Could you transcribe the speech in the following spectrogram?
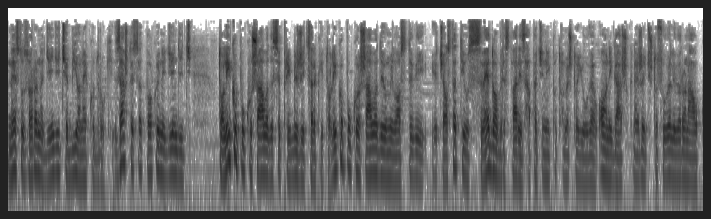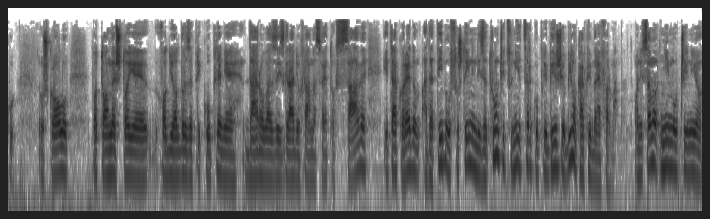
mestu Zorana Đinđića bio neko drugi. Zašto je sad pokojni Đinđić toliko pokušavao da se približi crkvi, toliko pokušavao da je umilostivi, jer će ostati uz sve dobre stvari zapaćeni po tome što je uveo on i Gašo Knežević, što su uveli veronauku u školu, po tome što je vodio odbor za prikupljanje darova za izgradnju hrama Svetog Save i tako redom, a da Tiba u suštini ni za trunčicu nije crkvu približio bilo kakvim reformama. On je samo njima učinio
